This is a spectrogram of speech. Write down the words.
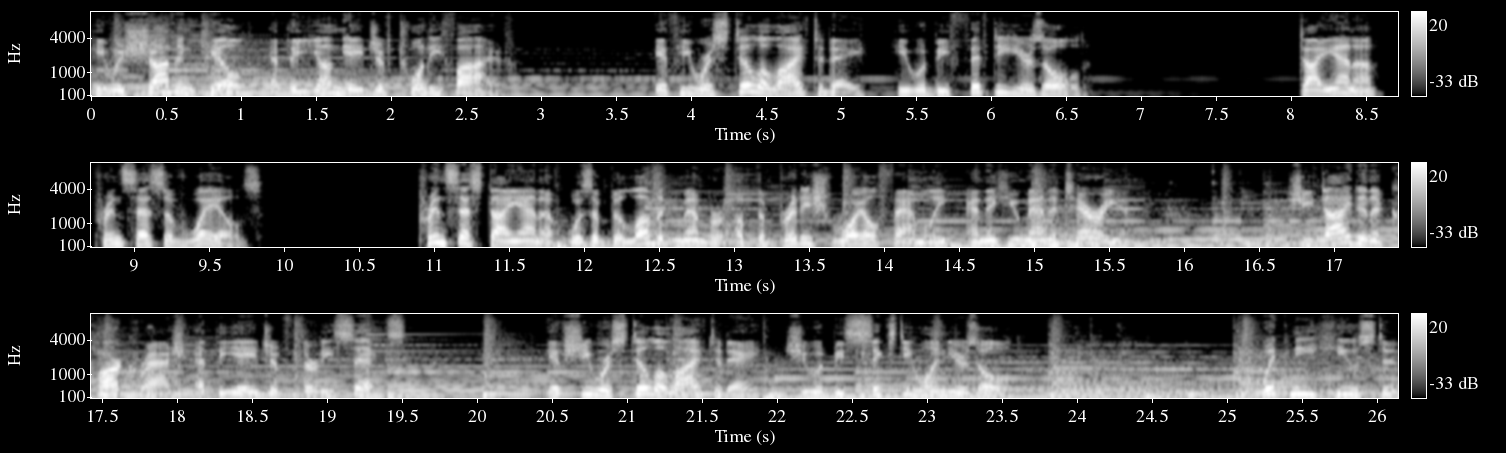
He was shot and killed at the young age of 25. If he were still alive today, he would be 50 years old. Diana, Princess of Wales. Princess Diana was a beloved member of the British royal family and a humanitarian. She died in a car crash at the age of 36. If she were still alive today, she would be 61 years old. Whitney Houston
